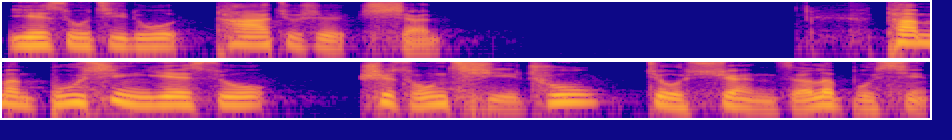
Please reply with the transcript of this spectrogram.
耶稣基督他就是神。他们不信耶稣，是从起初就选择了不信，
